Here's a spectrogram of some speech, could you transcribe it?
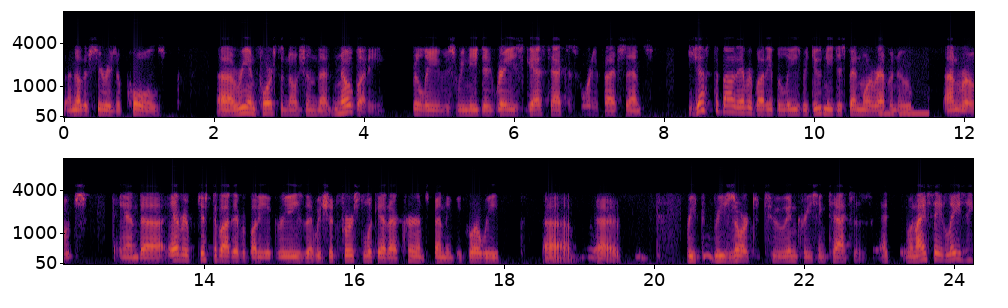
another series of polls uh, reinforce the notion that nobody believes we need to raise gas taxes 45 cents. Just about everybody believes we do need to spend more revenue on roads, and uh, every just about everybody agrees that we should first look at our current spending before we uh, uh, re- resort to increasing taxes. At, when I say lazy,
